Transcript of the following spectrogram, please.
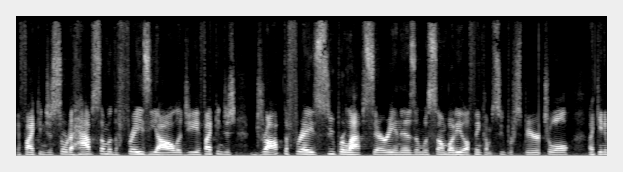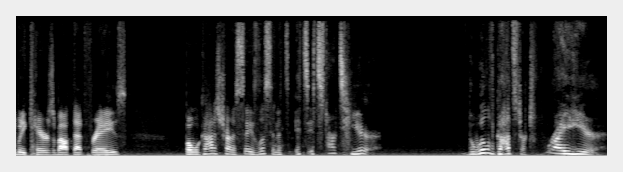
if I can just sort of have some of the phraseology, if I can just drop the phrase superlapsarianism with somebody, they'll think I'm super spiritual, like anybody cares about that phrase. But what God is trying to say is listen, it's, it's, it starts here. The will of God starts right here.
